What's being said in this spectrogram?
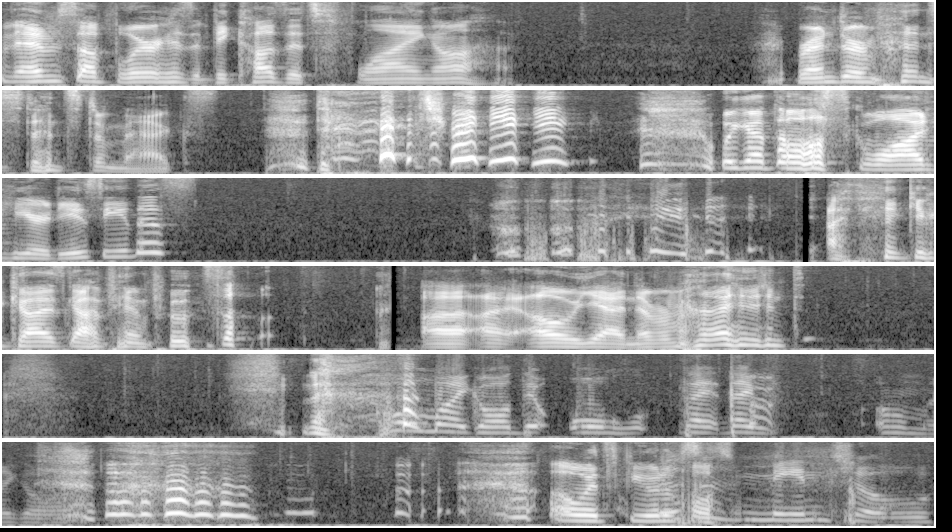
MSUP, where is it? Because it's flying off. Render distance to max. we got the whole squad here. Do you see this? I think you guys got bamboozled. Uh, I oh yeah, never mind. oh my god, they're all they they. Oh my god. oh, it's beautiful. This is mental.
